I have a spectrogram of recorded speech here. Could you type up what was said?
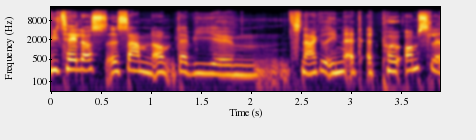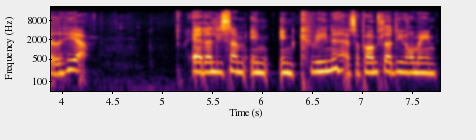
Vi talte også øh, sammen om, da vi øh, snakkede inden, at, at på omslaget her, er der ligesom en, en kvinde, altså på omslaget af din roman,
